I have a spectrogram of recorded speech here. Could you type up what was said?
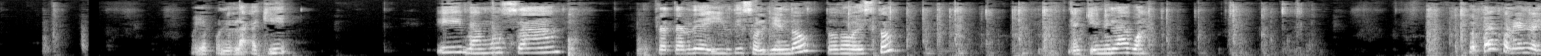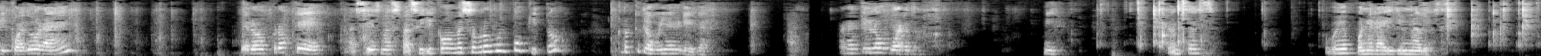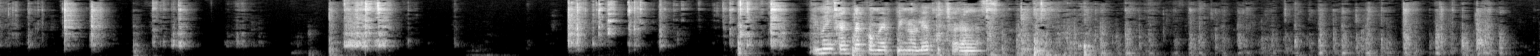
Voy a ponerla aquí. Y vamos a tratar de ir disolviendo todo esto aquí en el agua. Lo pueden poner en la licuadora, ¿eh? Pero creo que así es más fácil. Y como me sobró muy poquito, creo que lo voy a agregar. ¿Para qué lo guardo? Miren. Entonces, lo voy a poner ahí de una vez. A mí me encanta comer pinole a cucharadas.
